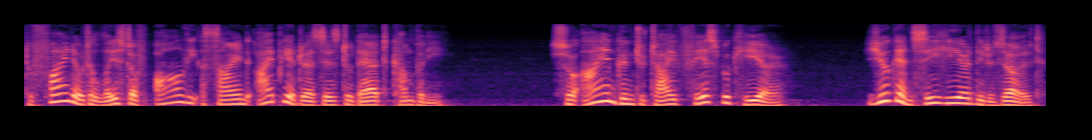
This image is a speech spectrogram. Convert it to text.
to find out a list of all the assigned IP addresses to that company. So I am going to type Facebook here. You can see here the result.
